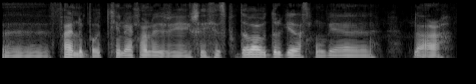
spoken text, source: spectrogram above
Yy, Fajny był odcinek, mam nadzieję, że się spodobał. Drugi raz mówię nara.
